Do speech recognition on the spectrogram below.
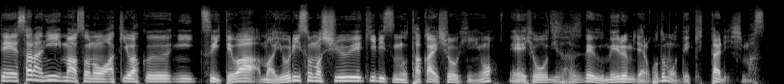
で、さらに、まあ、その空き枠については、まあ、よりその収益率の高い商品を、えー、表示させて埋めるみたいなこともできたりします。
